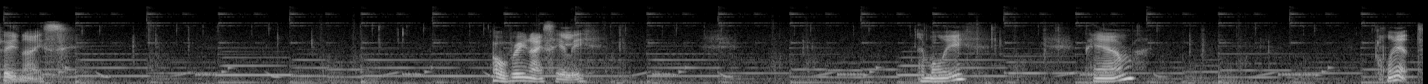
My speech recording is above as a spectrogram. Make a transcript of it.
very nice. Oh, very nice, Haley. Emily. Pam. Clint.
